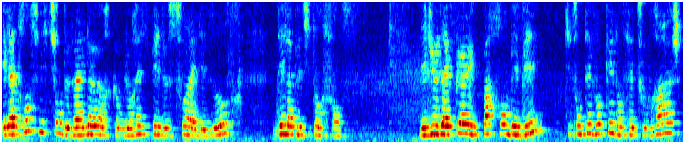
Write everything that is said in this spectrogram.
et la transmission de valeurs comme le respect de soi et des autres dès la petite enfance. Les lieux d'accueil parents-bébés qui sont évoqués dans cet ouvrage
